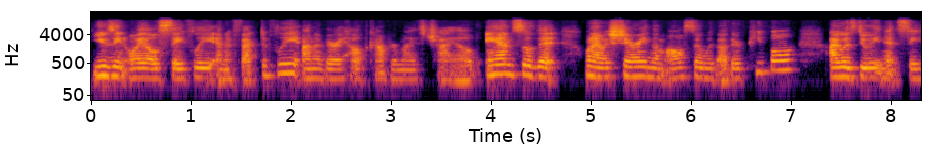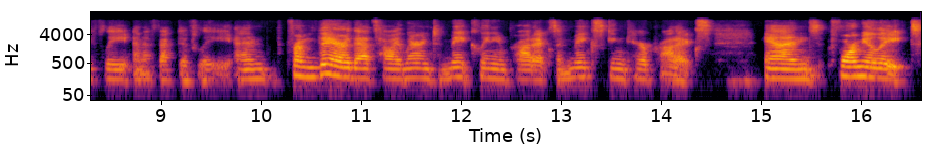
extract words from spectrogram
using oils safely and effectively on a very health compromised child. And so that when I was sharing them also with other people, I was doing it safely and effectively. And from there, that's how I learned to make cleaning products and make skincare products and formulate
